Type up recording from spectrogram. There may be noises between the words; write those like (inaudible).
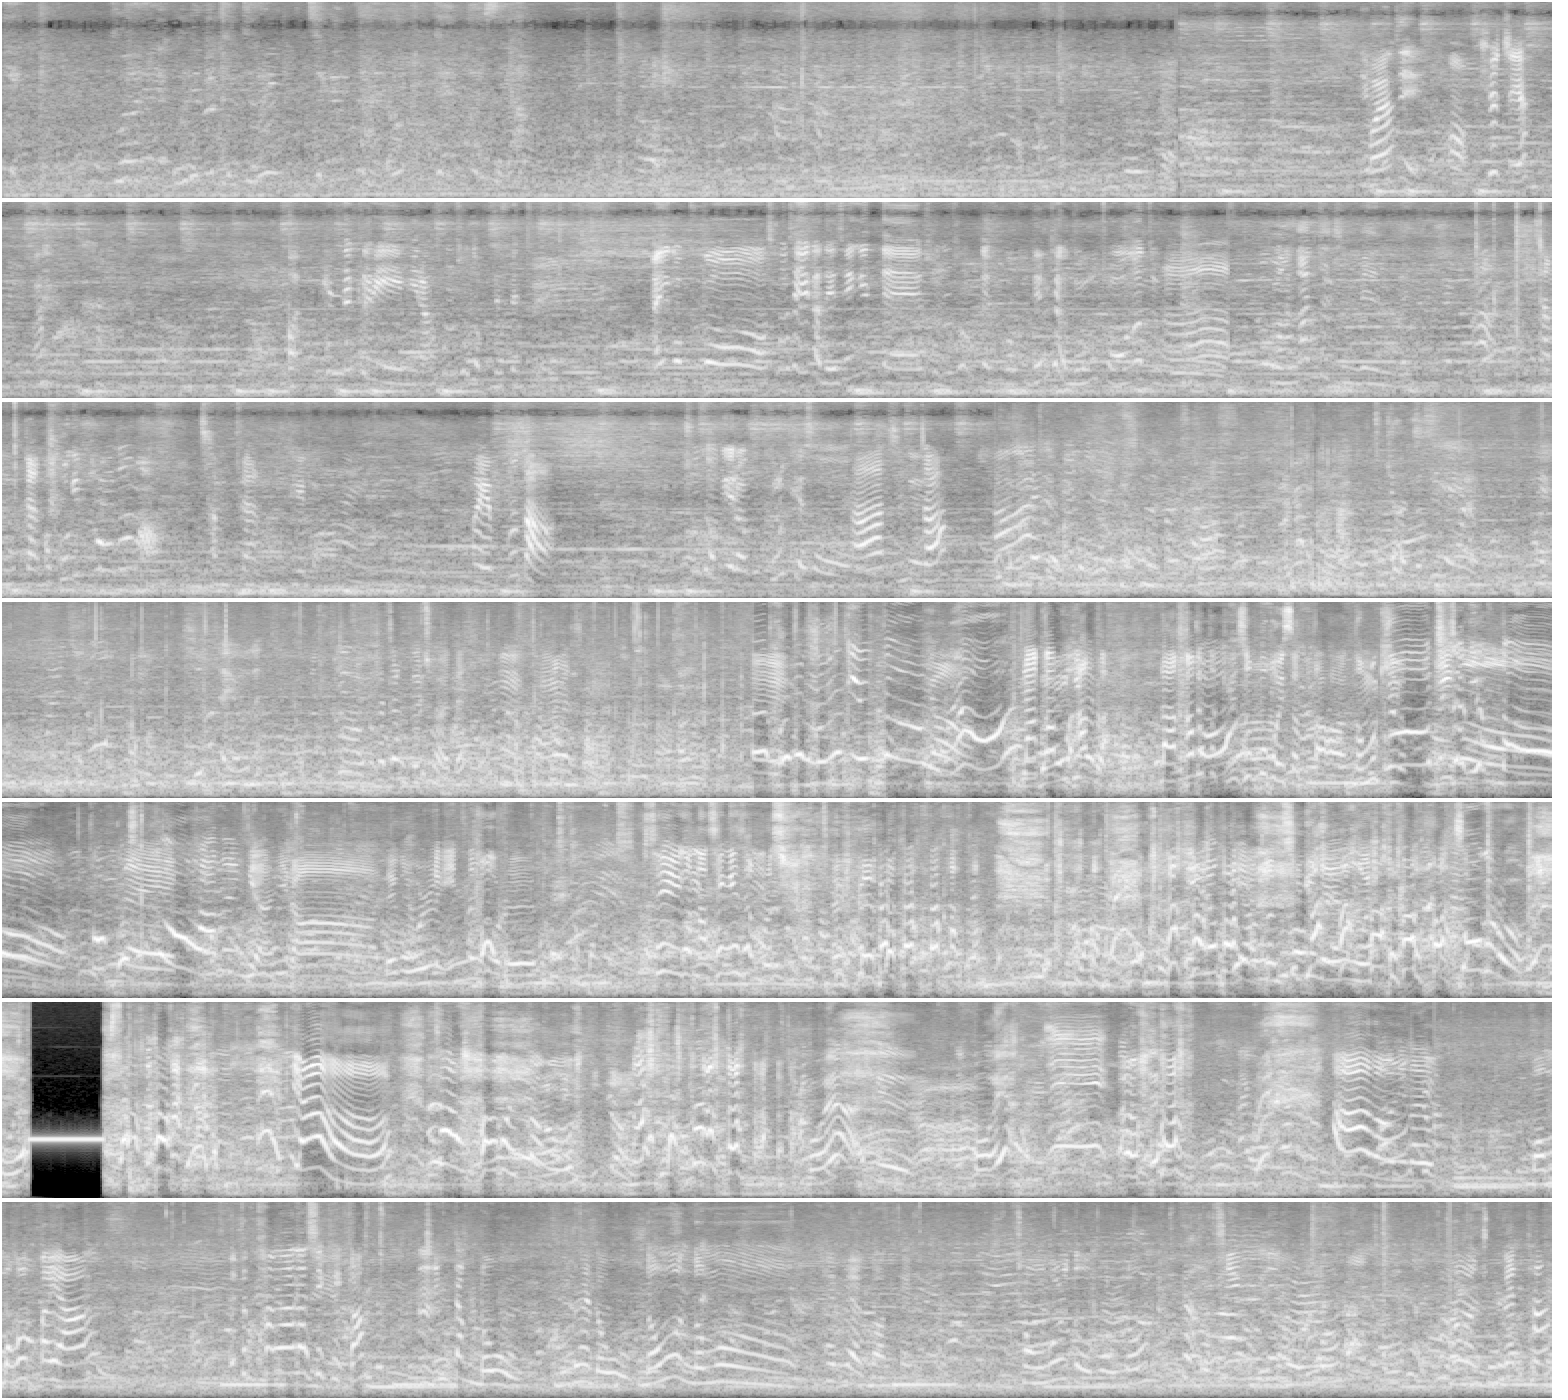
사랑이 부활의 올리브 키트를 지금 바로 탭하세요. 뭐야? 어, 휴지야? (laughs) 어, 핸드크림이랑 손소독제 세트. 아 이거 그거 서세가 내 생일 때 손소독 때 그거 냄새가 너무 좋아가지고 아. 왕관줄 준비했는데. 잠깐. 아 거기 팔잖아. 잠깐. 대박. 어, 예쁘다. 추석이라고 그렇게 해서. 아, 진짜? 아, 화장 꽂혀야 돼? 응, 당연하지. 너무 귀엽다. 야, 나 아까, 아까, 나 아까부터 계속 보고 있었다. 너무 귀엽다. 진짜 귀엽다. 근데 파는 게 아니라 내가 원래 있는 거를 새이거나 생일 선물로 주면 돼. (laughs) 이렇게 약간 죽여내는 거야. 야! 잘하고 있다고. 뭐야? 그 뭐야? 아, 이거. 뭐 먹을까요? 일단 탕 하나 시킬까? 찜닭 노우, 물회 노우. 너무, 너무 헤비할 것 같아. 전골도 별로, 찜도 별로. 그러면 조개탕?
